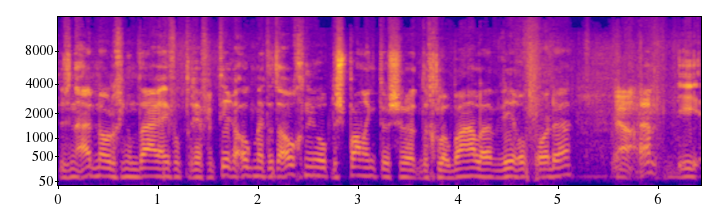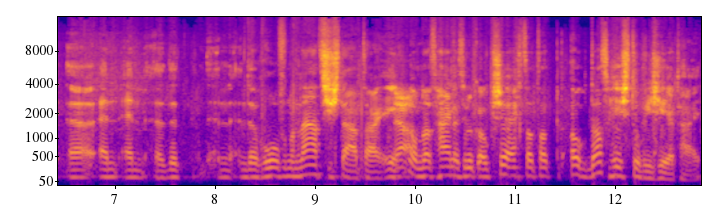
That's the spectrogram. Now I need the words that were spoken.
Dus een uitnodiging om daar even op te reflecteren. Ook met het oog nu op de spanning tussen de globale wereldorde ja, ja, die, eh, en, en, eh, de, en de rol van de natie staat daarin. Ja. Omdat hij natuurlijk ook zegt dat, dat ook dat historiseert hij.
